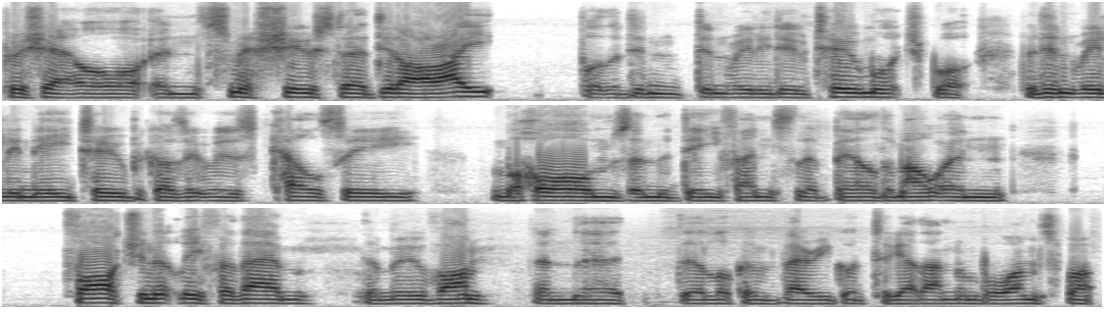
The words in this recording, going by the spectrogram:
Bruschetto, and Smith Schuster did all right, but they didn't didn't really do too much. But they didn't really need to because it was Kelce, Mahomes, and the defense that bailed them out. And fortunately for them, they move on, and they're they're looking very good to get that number one spot.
